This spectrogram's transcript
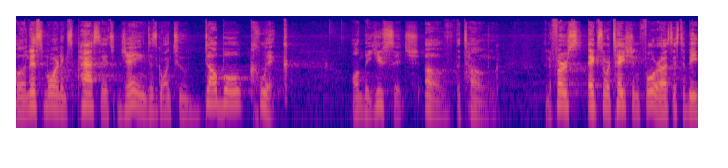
Well, in this morning's passage, James is going to double click on the usage of the tongue. And the first exhortation for us is to be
